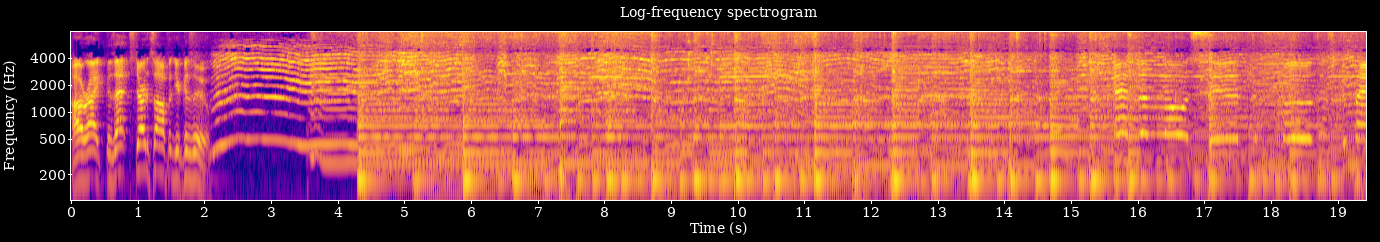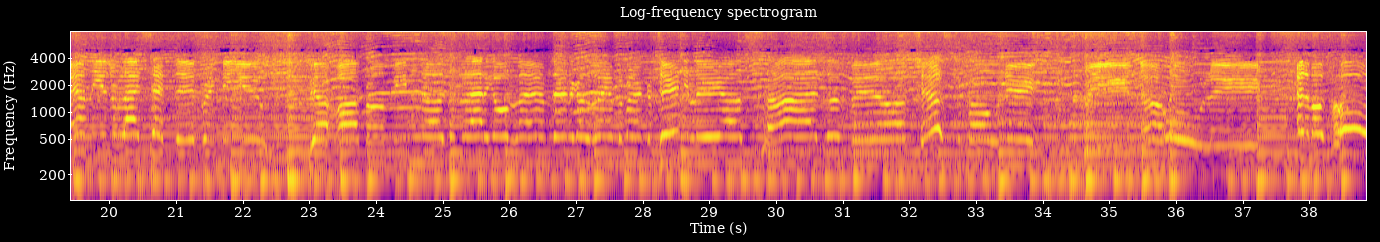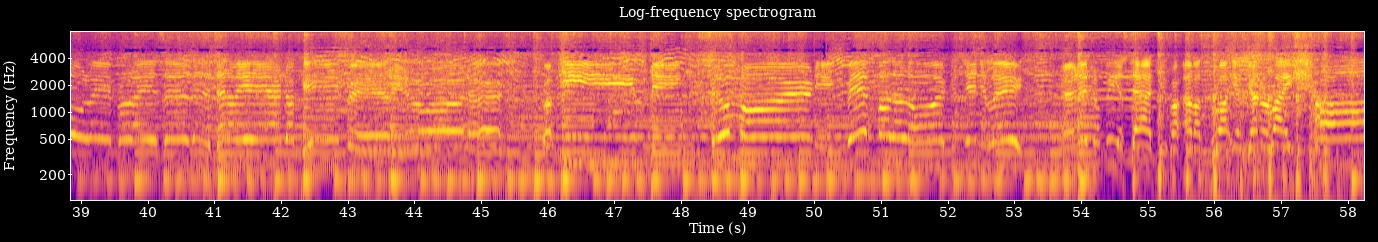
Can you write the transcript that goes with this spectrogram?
All right, because that starts us off with your kazoo. Mm. and the most holy places in the enemy and to keep it in order from evening to morning before the Lord continually, and it shall be a statue forever throughout your generation.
